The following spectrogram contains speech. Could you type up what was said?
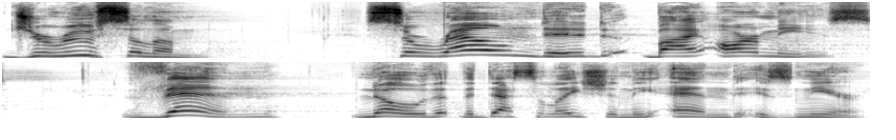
Jerusalem surrounded by armies, then know that the desolation, the end, is near.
